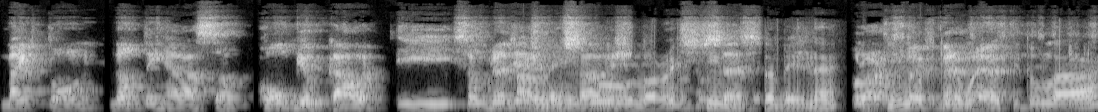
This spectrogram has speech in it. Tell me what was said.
Mike Tony, não tem relação com o Bill Cowher, e são grandes Além responsáveis do Lawrence Timmons também, né? O Lawrence Timmons não era titular,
